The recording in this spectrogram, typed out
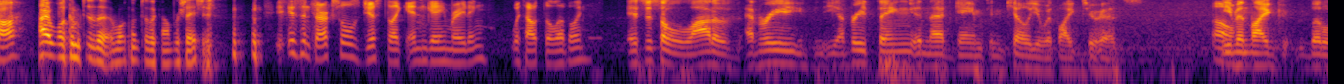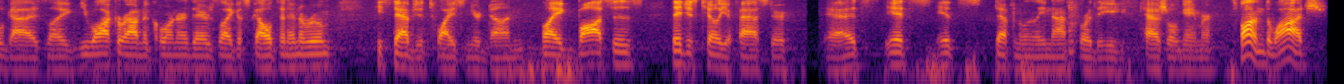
Huh? Hi, welcome to the welcome to the conversation. Isn't Dark Souls just like end game raiding without the leveling? It's just a lot of every everything in that game can kill you with like two hits. Oh, Even like little guys, like you walk around a corner, there's like a skeleton in a room, he stabs you twice and you're done. Like bosses, they just kill you faster. Yeah, it's it's it's definitely not for the casual gamer. It's fun to watch.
